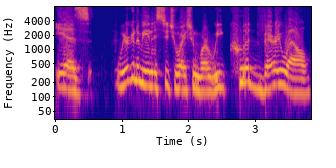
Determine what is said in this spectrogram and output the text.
is we're going to be in a situation where we could very well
